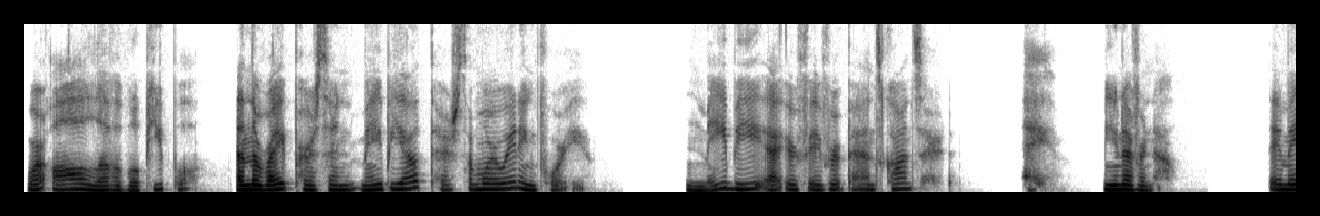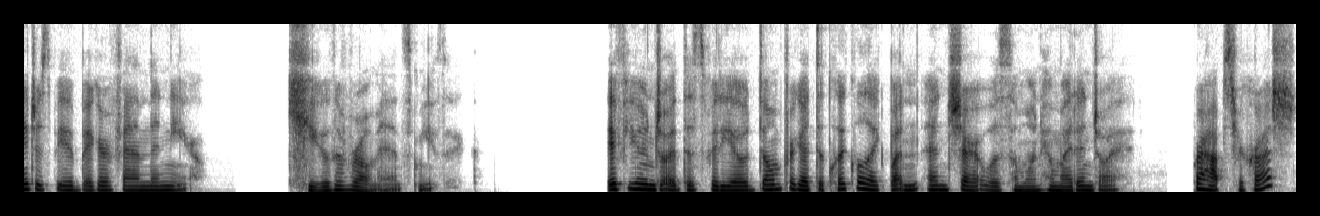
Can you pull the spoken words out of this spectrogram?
We're all lovable people and the right person may be out there somewhere waiting for you. Maybe at your favorite band's concert. Hey, you never know. They may just be a bigger fan than you. Cue the romance music. If you enjoyed this video, don't forget to click the like button and share it with someone who might enjoy it. Perhaps your crush?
